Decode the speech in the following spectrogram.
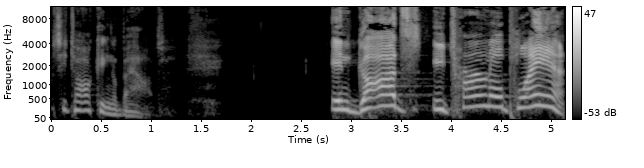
What's he talking about? In God's eternal plan,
